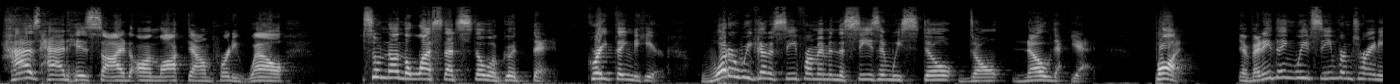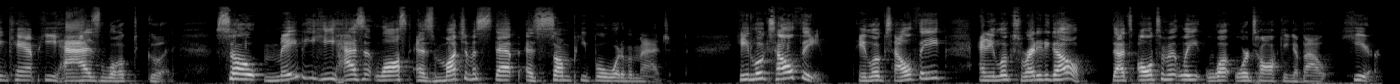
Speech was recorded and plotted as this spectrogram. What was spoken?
has had his side on lockdown pretty well. So, nonetheless, that's still a good thing. Great thing to hear. What are we going to see from him in the season? We still don't know that yet. But if anything we've seen from training camp, he has looked good. So maybe he hasn't lost as much of a step as some people would have imagined. He looks healthy. He looks healthy and he looks ready to go. That's ultimately what we're talking about here.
